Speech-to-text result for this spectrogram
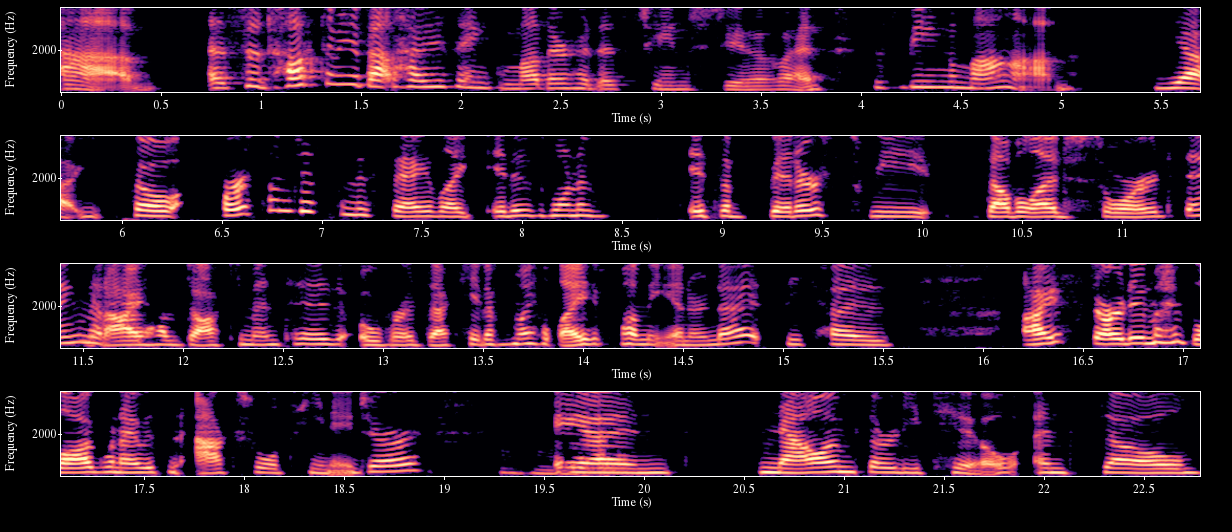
um, uh, so, talk to me about how you think motherhood has changed you and just being a mom. Yeah. So, first, I'm just going to say, like, it is one of, it's a bittersweet double edged sword thing that I have documented over a decade of my life on the internet because I started my blog when I was an actual teenager mm-hmm. and now I'm 32. And so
